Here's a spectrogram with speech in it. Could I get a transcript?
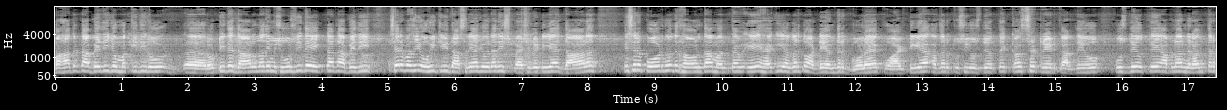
ਬਹਾਦਰ ਢਾਬੇ ਦੀ, ਜੋ ਮੱਕੀ ਦੀ ਰੋ- ਰੋਟੀ ਤੇ ਦਾਲ ਉਹਨਾਂ ਦੀ ਮਸ਼ਹੂਰ ਸੀ ਤੇ ਏਕਤਾ ਢਾਬੇ ਦੀ। ਸਿਰਫ ਅਸੀਂ ਉਹੀ ਚੀਜ਼ ਦੱਸ ਰਹੇ ਹਾਂ ਜੋ ਇਹਨਾਂ ਦੀ ਸਪੈਸ਼ਲਿਟੀ ਹੈ, ਦਾਲ। ਇਸ ਰਿਪੋਰਟ ਨੂੰ ਦਿਖਾਉਣ ਦਾ ਮੰਤਵ ਇਹ ਹੈ ਕਿ ਅਗਰ ਤੁਹਾਡੇ ਅੰਦਰ ਗੁਣ ਹੈ ਕੁਆਲਿਟੀ ਹੈ, ਅਗਰ ਤੁਸੀਂ ਉਸ ਦੇ ਉੱਤੇ ਕਨਸੈਂਟਰੇਟ ਕਰਦੇ ਹੋ, ਉਸ ਦੇ ਉੱਤੇ ਆਪਣਾ ਨਿਰੰਤਰ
